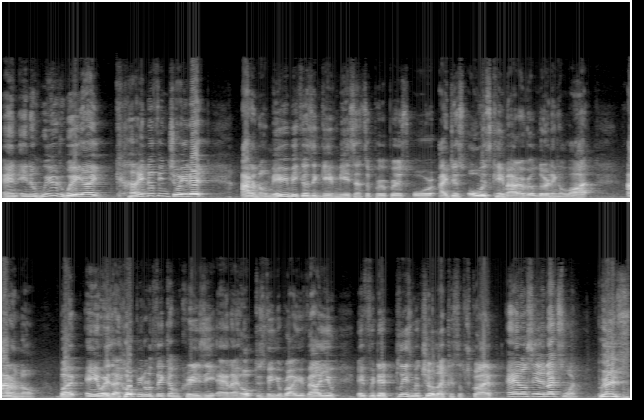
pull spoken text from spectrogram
And in a weird way, I kind of enjoyed it. I don't know, maybe because it gave me a sense of purpose, or I just always came out of it learning a lot. I don't know. But anyways, I hope you don't think I'm crazy, and I hope this video brought you value. If it did, please make sure to like and subscribe, and I'll see you in the next one. Peace!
